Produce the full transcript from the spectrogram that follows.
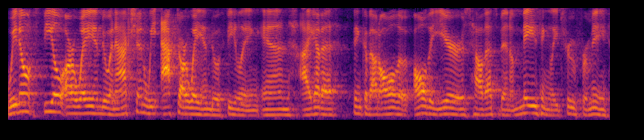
we don't feel our way into an action, we act our way into a feeling. And I gotta think about all the all the years how that's been amazingly true for me.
